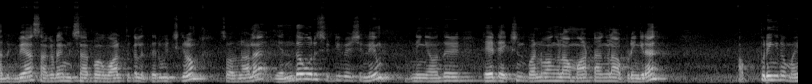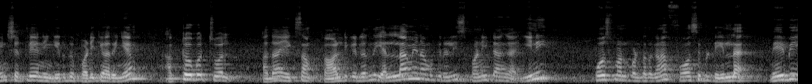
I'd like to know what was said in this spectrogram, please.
அதுக்கு வியாஸ் அகாடமி சார்பாக வாழ்த்துக்களை தெரிவிச்சுக்கிறோம். ஸோ அதனால் எந்த ஒரு சுச்சுவேஷன்லையும் நீங்கள் வந்து டேட் எக்ஷன் பண்ணுவாங்களா மாட்டாங்களா அப்படிங்கிற அப்படிங்கிற மைண்ட் செட்லேயே நீங்கள் இருந்து படிக்காதீங்க. அக்டோபர் டுவெல் அதான் எக்ஸாம் கால் டிக்கெட்லேருந்து எல்லாமே நமக்கு ரிலீஸ் பண்ணிட்டாங்க. இனி போஸ்ட்போன் பண்ணுறதுக்கான பாசிபிலிட்டி இல்லை. மேபி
